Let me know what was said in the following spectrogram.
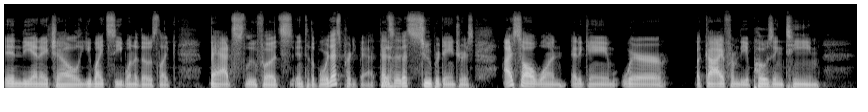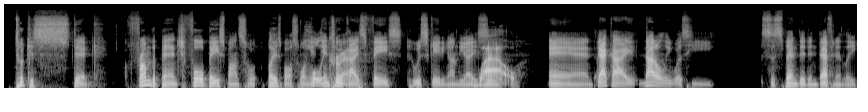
in the nhl you might see one of those like bad slew foots into the board that's pretty bad that's that's super dangerous i saw one at a game where a guy from the opposing team took his stick from the bench full baseball sw- baseball swung it into crap. a guy's face who was skating on the ice wow. and that guy not only was he suspended indefinitely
